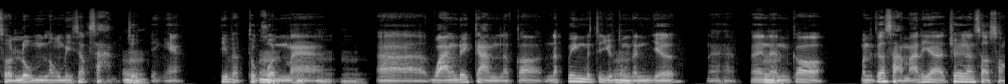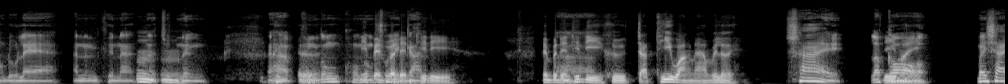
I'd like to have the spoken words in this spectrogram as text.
สวนลุมลองมีสักสามจุดอืมอย่างเงี้ย ที่แบบทุกคนมาอือืมอ่าวางด้วยกันแล้วก็นักวิ่งมันจะอยู่ตรงนั้นเยอะนะครับเพราะฉะนั้นก็มันก็สามารถที่จะช่วยกันสอดส่องดูแล อันนั้นคือณอืมณจุดหนึ่งนะครับเอคองต้องคงนี่ต้องเป็นช่ปวยระเด็นกันที่ดี เป็นประเด็นที่อ่าดีคือจัดที่วางน้ำไว้เลย ใช่แล้วดีก็ไหมไม่ใช่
